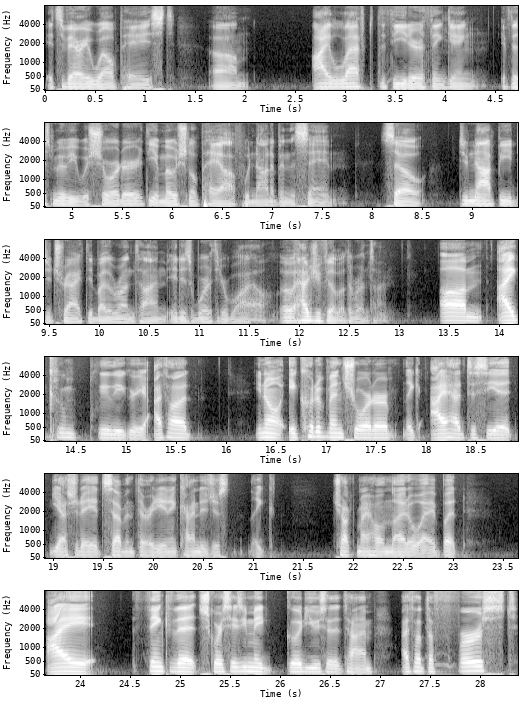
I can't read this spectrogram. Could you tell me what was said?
It's very well paced. Um, I left the theater thinking if this movie was shorter, the emotional payoff would not have been the same. So do not be detracted by the runtime. It is worth your while. Oh, how'd you feel about the runtime? Um, I completely agree. I thought, you know, it could have been shorter. Like I had to see it yesterday at seven thirty, and it kind of just like chucked my whole night away. But I think that Scorsese made good use of the time. I thought the first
